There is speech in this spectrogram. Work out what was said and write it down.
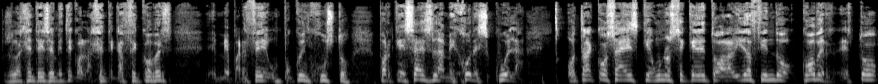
Pues la gente que se mete con la gente que hace covers eh, me parece un poco injusto, porque esa es la mejor escuela. Otra cosa es que uno se quede toda la vida haciendo covers, esto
